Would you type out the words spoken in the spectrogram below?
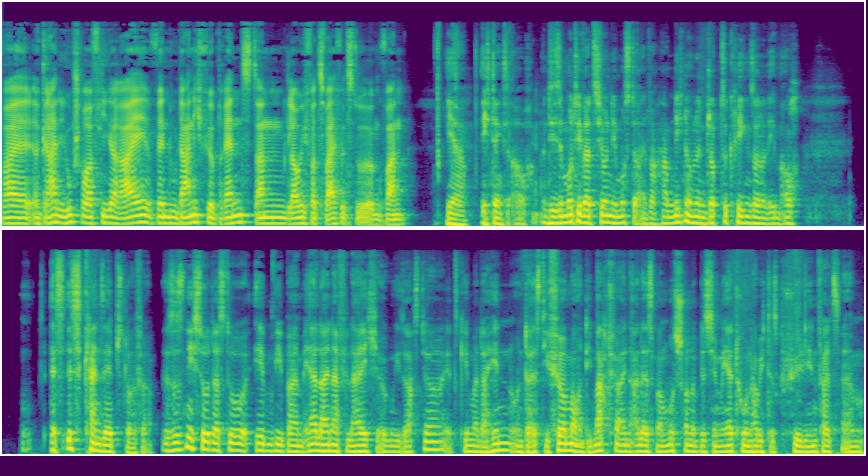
Weil äh, gerade die Hubschrauberfliegerei, wenn du da nicht für brennst, dann glaube ich, verzweifelst du irgendwann. Ja, ich denke es auch. Und diese Motivation, die musst du einfach haben. Nicht nur um den Job zu kriegen, sondern eben auch, es ist kein Selbstläufer. Es ist nicht so, dass du eben wie beim Airliner vielleicht irgendwie sagst, ja, jetzt gehen wir da hin und da ist die Firma und die macht für einen alles. Man muss schon ein bisschen mehr tun, habe ich das Gefühl. Jedenfalls ähm,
